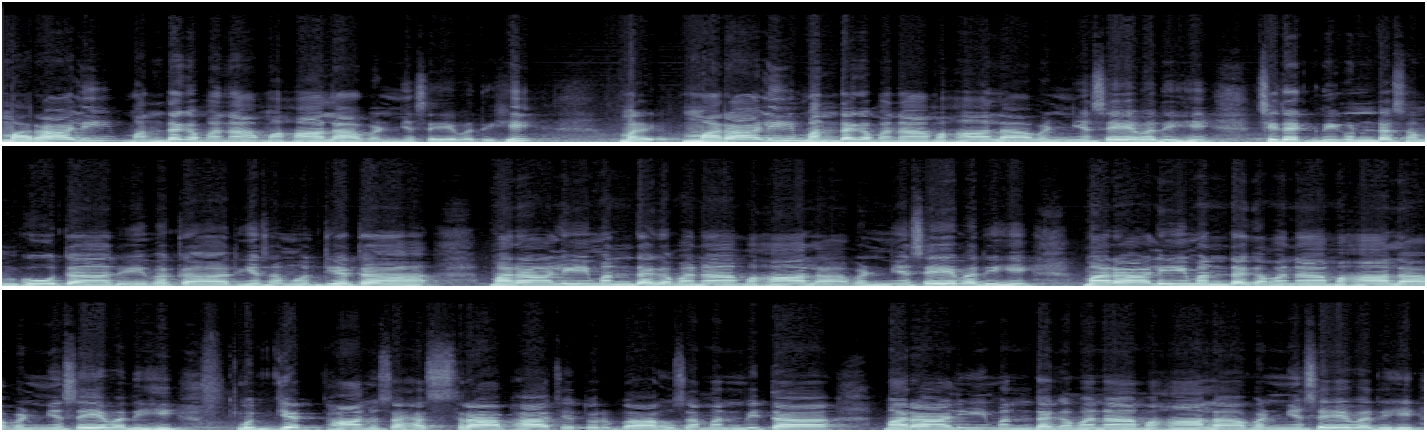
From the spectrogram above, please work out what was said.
మరాళి మందగమన మహాలావణ్య సేవది మరి. మరాళి మందగమన మహాలావణ్య సేవది చిదగ్నిగుండ సంభూత దేవకార్య సముద్యత. మరాళి మందగమన మహాలావణ్య సేవది మరాళి మందగమన మహాలావణ్య సేవది ఉద్యద్భాను సహస్రాభా చతుర్బాహు సమన్విత. మరాళి మందగమన మహాలావణ్య సేవది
